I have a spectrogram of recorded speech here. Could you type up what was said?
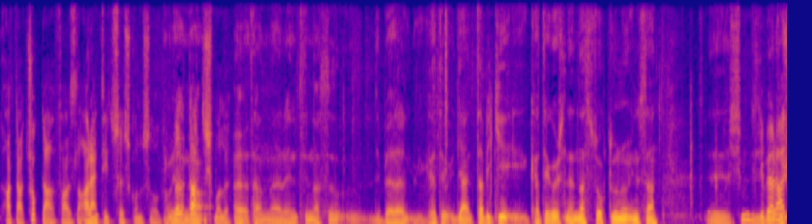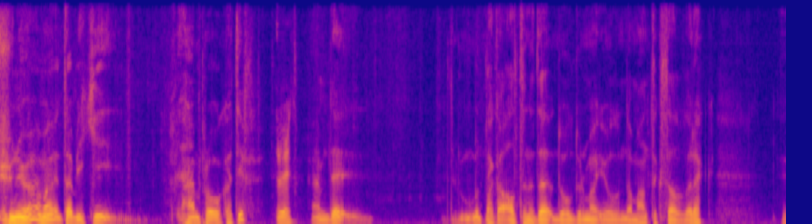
hatta çok daha fazla Arendt'in söz konusu olduğunda Yani tartışmalı. Evet Hannah Arendt'i nasıl liberal kategori yani tabii ki kategorisine nasıl soktuğunu insan e, Şimdi liberal düşünüyor ama tabii ki hem provokatif evet hem de mutlaka altını da doldurma yolunda mantıksal olarak e,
